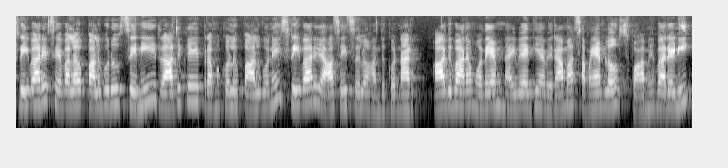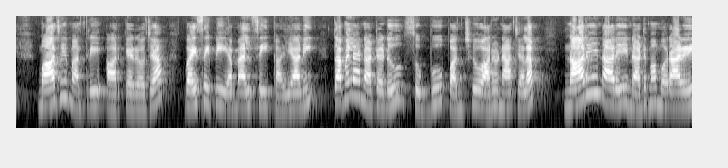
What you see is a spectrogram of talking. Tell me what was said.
శ్రీవారి సేవలో పలువురు సినీ రాజకీయ ప్రముఖులు పాల్గొని శ్రీవారి ఆశీస్సులు అందుకున్నారు. ఆదివారం ఉదయం నైవేద్య విరామ సమయంలో స్వామివారిని మాజీ మంత్రి RK Roja YCP MLC Kalyani తమిళ నటుడు సుబ్బు పంచు అరుణాచలం నారీ నారీ నడుమ మురారి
